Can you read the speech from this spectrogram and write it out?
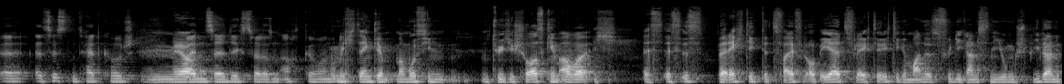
äh, Assistant Head Coach ja. bei den Celtics 2008 gewonnen. Und ich denke, man muss ihm natürlich die Chance geben, aber ich, es, es ist berechtigte Zweifel, ob er jetzt vielleicht der richtige Mann ist für die ganzen jungen Spielern,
